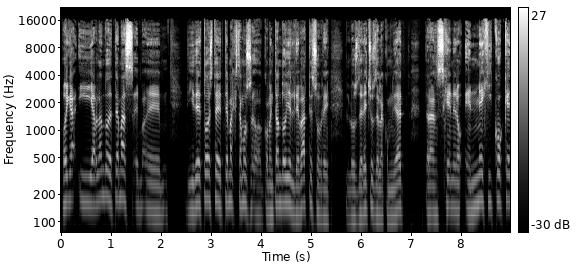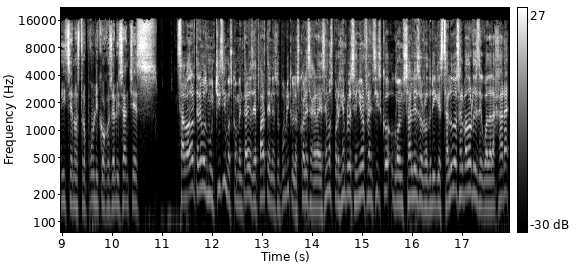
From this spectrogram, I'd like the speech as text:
Oiga, y hablando de temas eh, y de todo este tema que estamos comentando hoy, el debate sobre los derechos de la comunidad transgénero en México, ¿qué dice nuestro público, José Luis Sánchez? Salvador, tenemos muchísimos comentarios de parte de nuestro público, los cuales agradecemos. Por ejemplo, el señor Francisco González Rodríguez. Saludos, Salvador, desde Guadalajara.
